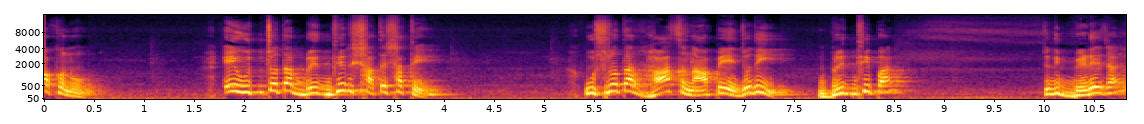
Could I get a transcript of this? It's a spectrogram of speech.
কখনো এই উচ্চতা বৃদ্ধির সাথে সাথে উষ্ণতার হ্রাস না পেয়ে যদি বৃদ্ধি পায়, যদি বেড়ে যায়,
